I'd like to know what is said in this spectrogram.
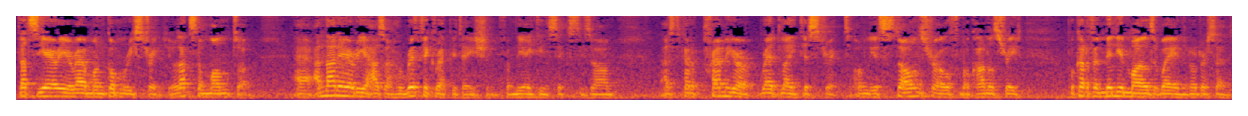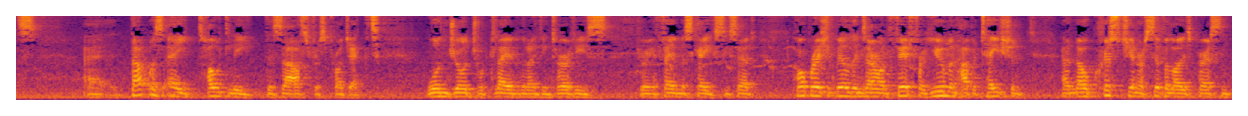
That's the area around Montgomery Street. You know, that's the Monto. Uh, and that area has a horrific reputation from the 1860s on as the kind of premier red light district, only a stone's throw from O'Connell Street, but kind of a million miles away in another sense. Uh, that was a totally disastrous project. One judge would claim in the 1930s, during a famous case, he said, Corporation buildings are unfit for human habitation, and no Christian or civilised person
